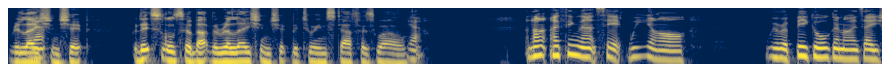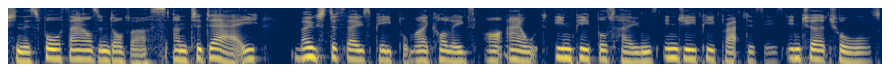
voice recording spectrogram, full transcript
relationship, yeah. but it's also about the relationship between staff as well. Yeah. And I, I think that's it. We are we're a big organisation, there's 4,000 of us, and today most of those people, my colleagues, are out in people's homes, in GP practices, in church halls,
